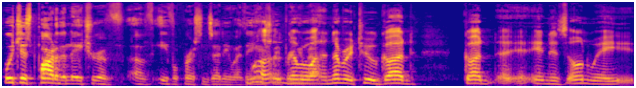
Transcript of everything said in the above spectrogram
which is part of the nature of, of evil persons anyway. They well, number one and number two, God God uh, in His own way.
